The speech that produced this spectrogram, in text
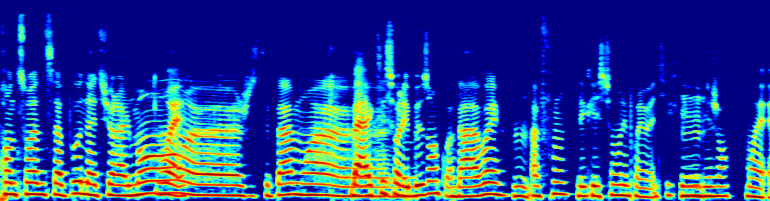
prendre soin de sa peau naturellement, Ouais. euh, je sais pas moi. euh, Bah, axé sur les besoins, quoi. Bah ouais, Mm. à fond. Les questions, les problématiques, les, Mm. les gens. Ouais.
